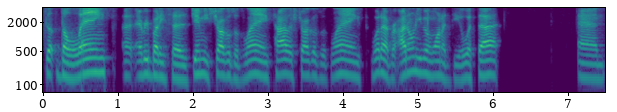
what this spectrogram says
the, the length. Uh, everybody says Jimmy struggles with length, Tyler struggles with length, whatever. I don't even want to deal with that. And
